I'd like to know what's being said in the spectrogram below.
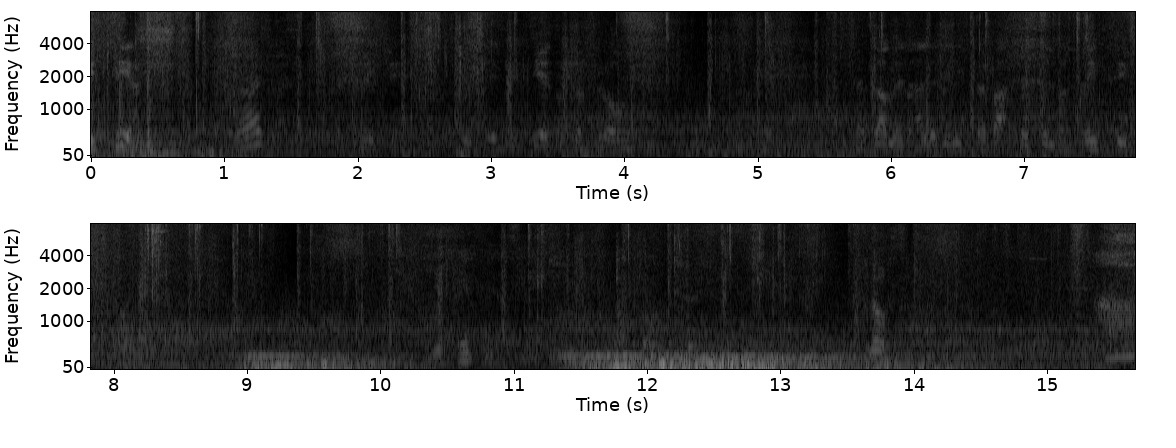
Infiziert. Was? Infiziert und geflohen. Versammelt alle, die nicht bewaffnet sind und bringt sie weg. Wir kämpfen das nicht. Los. Oh,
